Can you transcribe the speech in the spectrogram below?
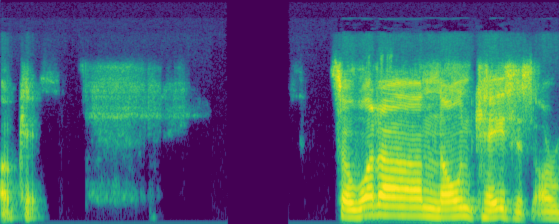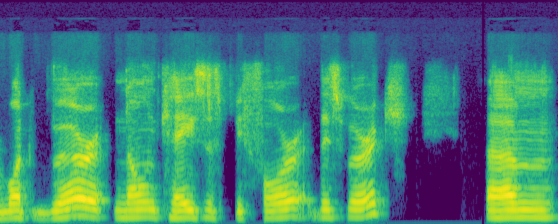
Okay. So what are known cases or what were known cases before this work? Um,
